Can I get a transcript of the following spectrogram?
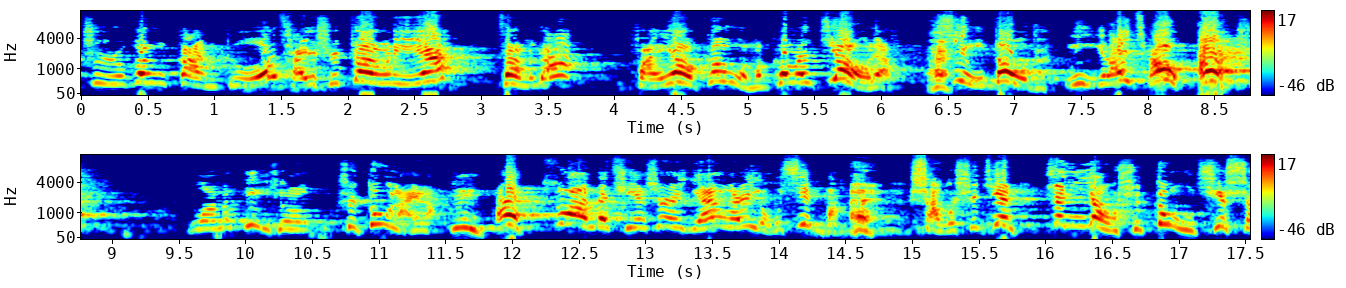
知恩感德才是正理呀！怎么着，反要跟我们哥们较量？姓窦的，你来瞧！哎，我们弟兄是都来了。嗯，哎，算得起是言而有信吧？哎，少时间，真要是动起手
